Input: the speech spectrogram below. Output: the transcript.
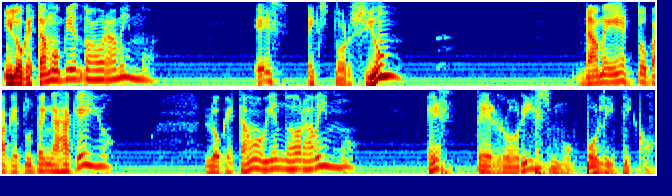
Y lo que estamos viendo ahora mismo es extorsión. Dame esto para que tú tengas aquello. Lo que estamos viendo ahora mismo es terrorismo político.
